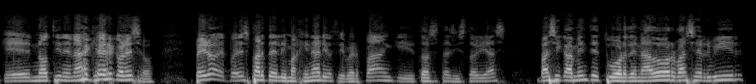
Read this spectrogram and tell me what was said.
que no tiene nada que ver con eso. Pero eh, pues, es parte del imaginario cyberpunk y todas estas historias. Básicamente tu ordenador va a servir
